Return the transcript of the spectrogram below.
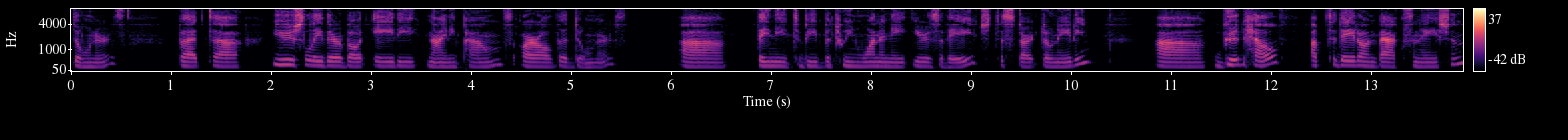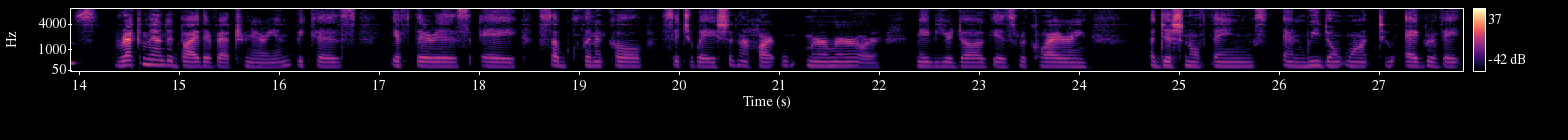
donors. but uh, usually they're about 80, 90 pounds are all the donors. Uh, they need to be between one and eight years of age to start donating. Uh, good health, up to date on vaccinations, recommended by their veterinarian because if there is a subclinical situation, a heart murmur, or maybe your dog is requiring additional things and we don't want to aggravate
